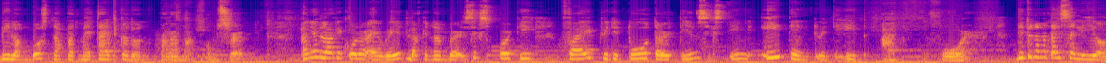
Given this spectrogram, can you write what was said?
Bilang boss, dapat may time ka doon para mag-observe. Ang yung lucky color I read, lucky number 640, 5, 22, 13, 16, 18, 28, at 4. Dito naman tayo sa Leo.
